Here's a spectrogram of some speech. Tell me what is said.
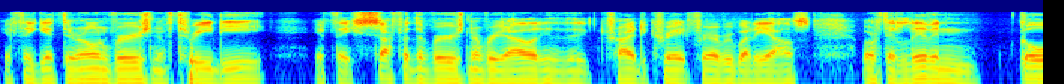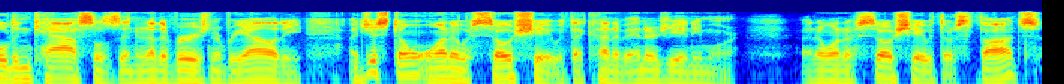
if they get their own version of 3D, if they suffer the version of reality that they tried to create for everybody else, or if they live in golden castles in another version of reality. I just don't want to associate with that kind of energy anymore. I don't want to associate with those thoughts.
